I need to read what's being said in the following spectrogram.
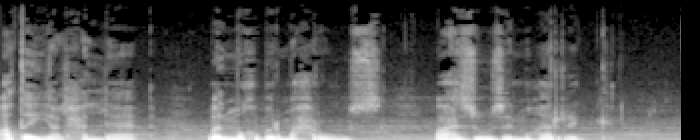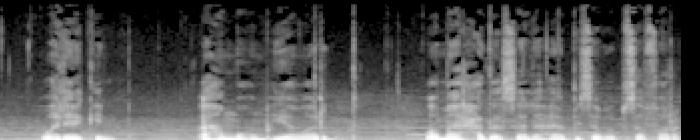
عطية الحلاق والمخبر محروس وعزوز المهرج. ولكن أهمهم هي ورد وما حدث لها بسبب سفرك.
